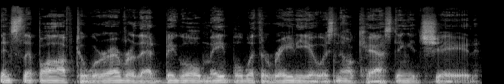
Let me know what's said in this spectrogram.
then slip off to wherever that big old maple with a radio is now casting its shade.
